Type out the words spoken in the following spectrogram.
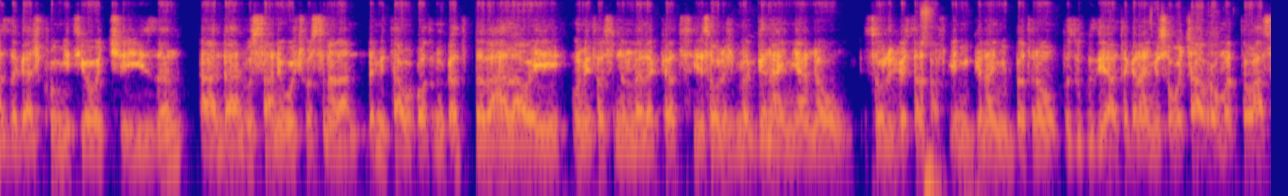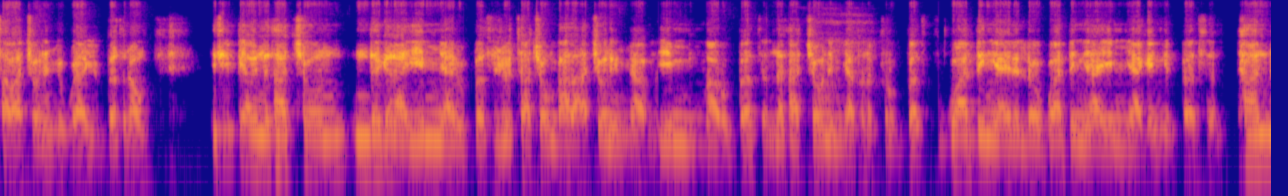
አዘጋጅ ኮሚቴዎች ይዘን አንዳንድ ውሳኔዎች ወስነናል። እንደሚታወቀው ጥምቀት በባህላዊ ሁኔታው ስንመለከት የሰው ልጅ መገናኛ ነው። የሰው ልጆች ተነፋፍቀው የሚገናኙበት ነው። ብዙ ጊዜ ያልተገናኙ ሰዎች አብረው መጥተው ሀሳባቸውን የሚወያዩበት ነው። ኢትዮጵያዊነታቸውን እንደገና የሚያዩበት፣ ልጆቻቸውን ባህላቸውን የሚማሩበት፣ እምነታቸውን የሚያጠነክሩበት፣ ጓደኛ የሌለው ጓደኛ የሚያገኝበት፣ ከአንዱ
